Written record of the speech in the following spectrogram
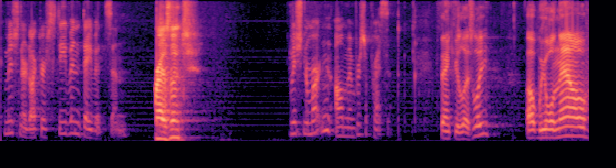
Commissioner Dr. Stephen Davidson. Present. Commissioner Martin, all members are present. Thank you, Leslie. Uh, We will now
